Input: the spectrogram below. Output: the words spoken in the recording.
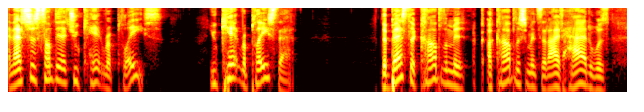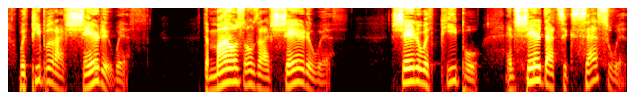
And that's just something that you can't replace. You can't replace that. The best accomplishments that I've had was with people that I've shared it with. The milestones that I've shared it with. Shared it with people and shared that success with.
